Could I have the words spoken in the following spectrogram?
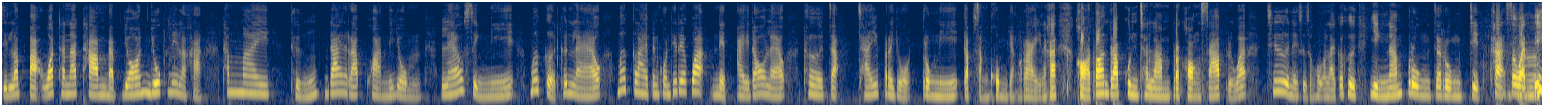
ศิลปะวัฒนธรรม แบบย้อนยุคนี่แหละค่ะทำไมถึงได้รับความนิยม แล้วสิ่งนี้เมื่อเกิดขึ้นแล้ว เมื่อกลายเป็นคนที่เรียกว่าเน็ตไอดอลแล้ว เธอจะใช้ประโยชน์ตรงนี้กับสังคมอย่างไรนะคะ ขอต้อนรับคุณชลัมประคองทรัพย์ หรือว่าชื่อในสื่อสังคมออนไลน์ก็คือ หญิงน้ำปรุงจรุงจิตค่ะ สวัสดี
